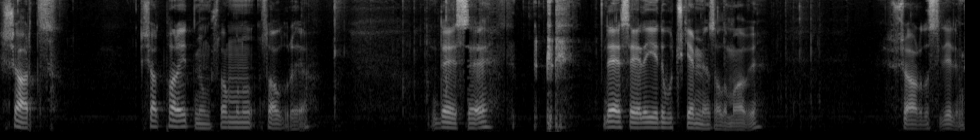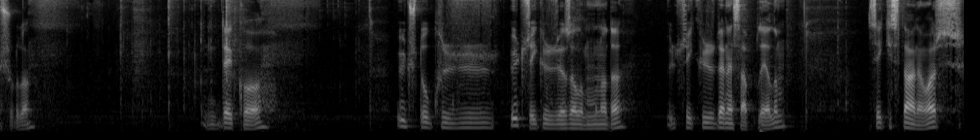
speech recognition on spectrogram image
Şart. Şart para etmiyormuş lan bunu sal buraya. DS. DS'ye de 7.5M yazalım abi. Şardı silelim şuradan. Deko. 3900 3800 yazalım buna da. 3800'den hesaplayalım. 8 tane var.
